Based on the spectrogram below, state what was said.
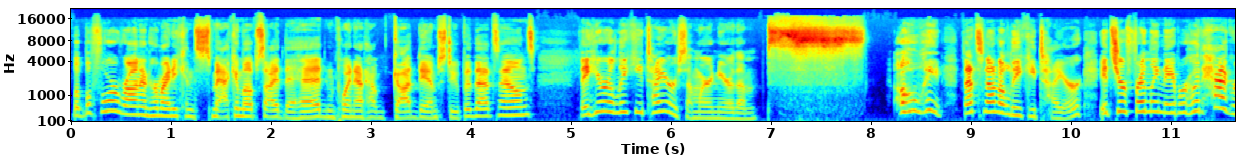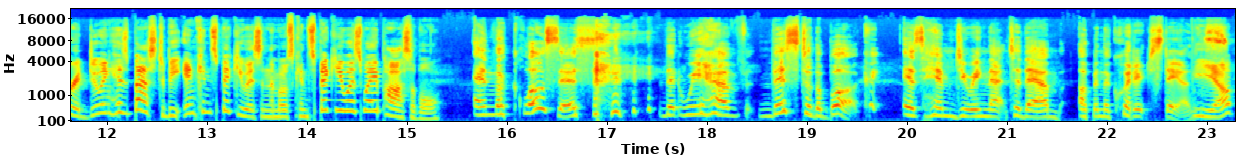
But before Ron and Hermione can smack him upside the head and point out how goddamn stupid that sounds, they hear a leaky tire somewhere near them. Oh, wait, that's not a leaky tire. It's your friendly neighborhood Hagrid doing his best to be inconspicuous in the most conspicuous way possible. And the closest that we have this to the book is him doing that to them up in the Quidditch stands. Yep.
